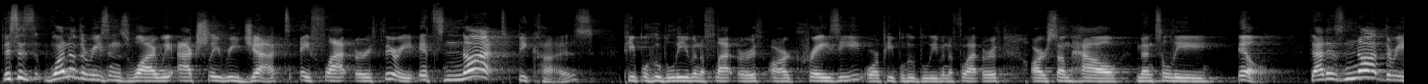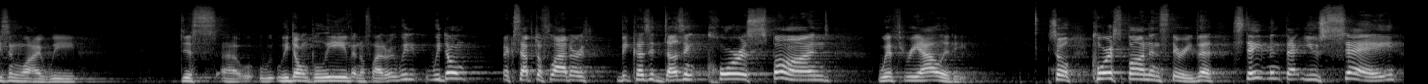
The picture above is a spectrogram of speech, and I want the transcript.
This is one of the reasons why we actually reject a flat earth theory. It's not because people who believe in a flat earth are crazy or people who believe in a flat earth are somehow mentally ill. That is not the reason why we, dis, uh, we don't believe in a flat earth. We, we don't accept a flat earth because it doesn't correspond with reality. So, correspondence theory the statement that you say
